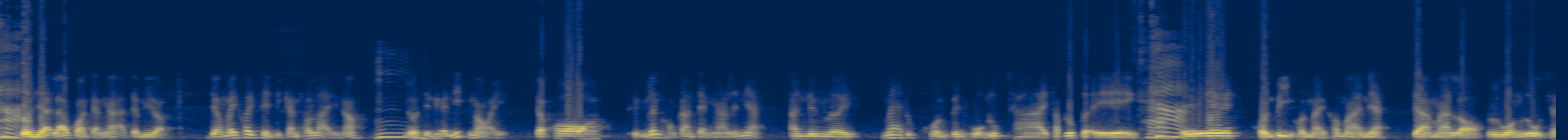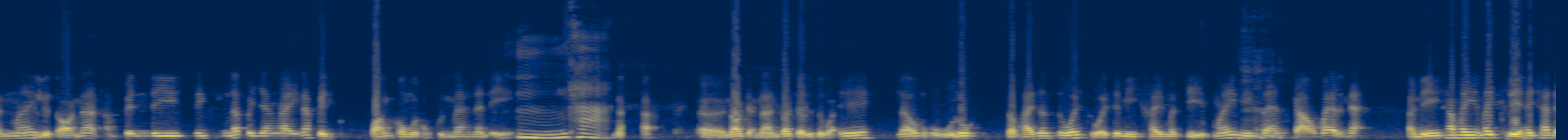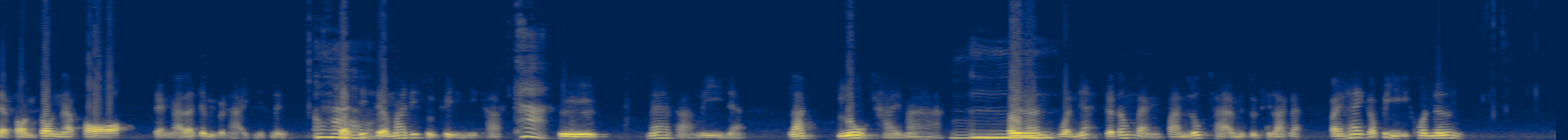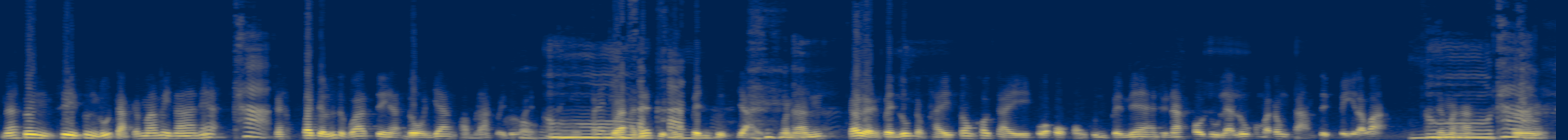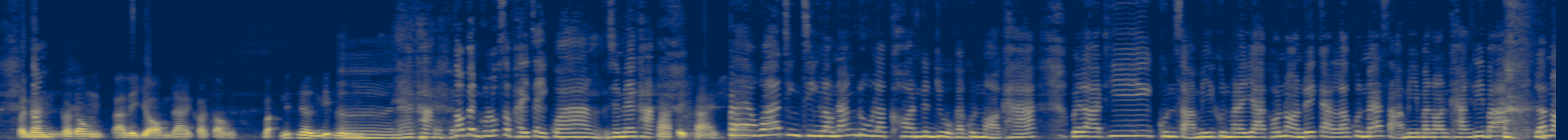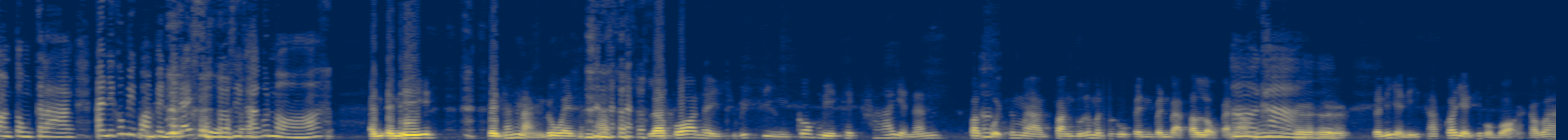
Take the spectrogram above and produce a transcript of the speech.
ค่ะส่วนใหญ่แล้วก่อนแต่งงานอาจจะมีแบบยังไม่ค่อยสนิทกันเท่าไหร่เนาะมหรือว่าสนิทกันนิดหน่อยแต่พอถึงเรื่องของการแต่งงานแล้วเนี่ย อันหนึงเลยแม่ทุกคนเป็นห่วงลูกชายครับลูกตัวเองค่ะค่ะเอ๊ะคนผู้หญิงคนใหม่เข้ามาเนี่ย จะมาหลอกลวงลูกฉันไหมหรือต่อหน้าทำเป็นดีจริงๆแล้วเป็นยังไงนะเป็นความกังวลของคุณแม่นั่นเอง อืมค่ะนะครับเอ่อนอกจากนั้นก็จะรู้สึกว่า เอ๊ะแล้วโอ้โหลูกสะพ้ายฉันสวยสวยจะมีใครมาจีบไหมมีแฟนเก่าไหมอะไรเนี่ยอันนี้ถ้าไม่ไม่เคลียร์ให้ชัดแต่ตอนต้นนะ พอแต่งงานแล้วจะมีปัญหาอีกนิดนึงโอ้โหแต่ที่เจอมากที่สุดคืออย่างนี้ครับค่ะคือ แม่สามีเนี่ยรักลูกชายมากอืมอืมเพราะฉะนั้นวันเนี้ยจะต้องแบ่งปันลูกชายอันเป็นสุดที่รักนะไปให้กับผู้หญิงอีกคนนึงนะซึ่งที่เพิ่งรู้จักกันมาไม่นานเนี่ยค่ะนะก็จะรู้สึกว่าตัวเองอะโดนแย่งความรักไปด้วยโอ้โหอันนี้ประเด็ว่านอันนี้จุดสำคันี้ญเป็นจุดใหญ่วันนั้นก็เลยเป็นลูกสะใภ้ต้องเข้าใจหัวอกของคุณเป็นแม่ด้วยนะเขาดูแลลูกเขามาต้องสามสิบปีแล้วว่าอ๋อ ใช่ไหมฮะค่ะเออเพราะฉะนั้นก็ต้องอะไรยอมได้ก็ต้องนิดนึงนิดเอนึงอนะคะ ต้องเป็นคุณลูกสะใภ้ใจกว้างใช่ไหมคะใช่ใช่แปลใช่ว่าจริง ๆ เรานั่งดูละครกันอยู่ค่ะ คุณหมอคะ เวลาที่คุณสามีคุณภรรยาเขานอนด้วยกัน แล้วคุณแม่สามีมานอนค้างที่บ้าน แล้วนอนตรงกลาง อันนี้ก็มีความเป็นไปได้สูงสิคะคุณหมอ อันอันนี้เป็นทั้งหนังด้วยนะครับ แล้วก็ในชีวิตจริงก็มีคล้ายๆอย่างนั้น ปรากฏขึ้นมาฟังดูแล้วมันดูเป็นเป็นแบบตลกอะเนาะเออค่ะเออเออแต่นี่อย่างนี้ครับ ก็อย่างที่ผมบอกนะครับว่า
